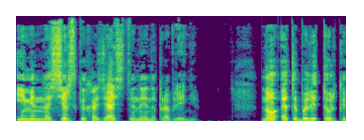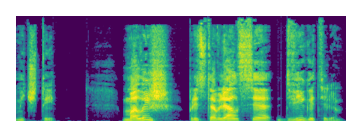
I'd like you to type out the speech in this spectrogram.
именно сельскохозяйственное направление. Но это были только мечты. Малыш представлялся двигателем,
